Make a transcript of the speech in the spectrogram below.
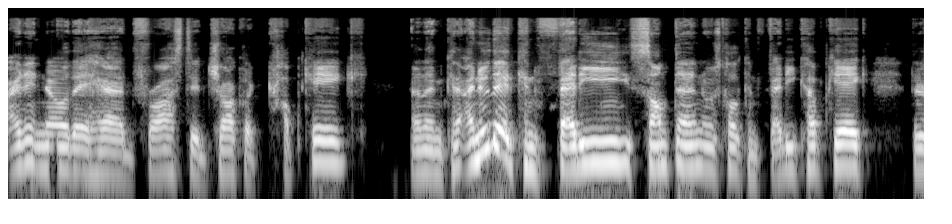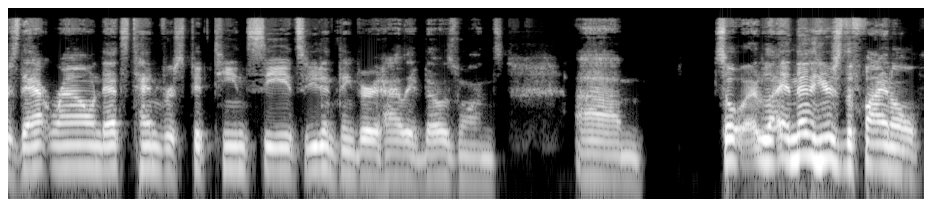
I didn't know they had frosted chocolate cupcake. And then I knew they had confetti something. It was called confetti cupcake. There's that round. That's 10 versus 15 seeds. So you didn't think very highly of those ones. Um, so, and then here's the final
